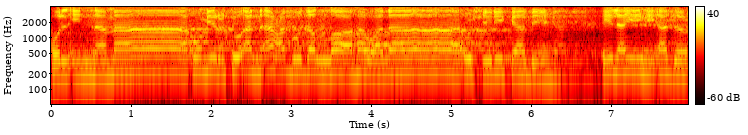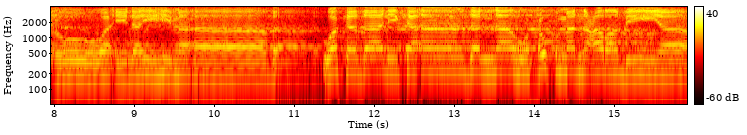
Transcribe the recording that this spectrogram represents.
قل إنما أمرت أن أعبد الله ولا أشرك به. إليه أدعو وإليه مآب. وكذلك أنزلناه حكما عربيا.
